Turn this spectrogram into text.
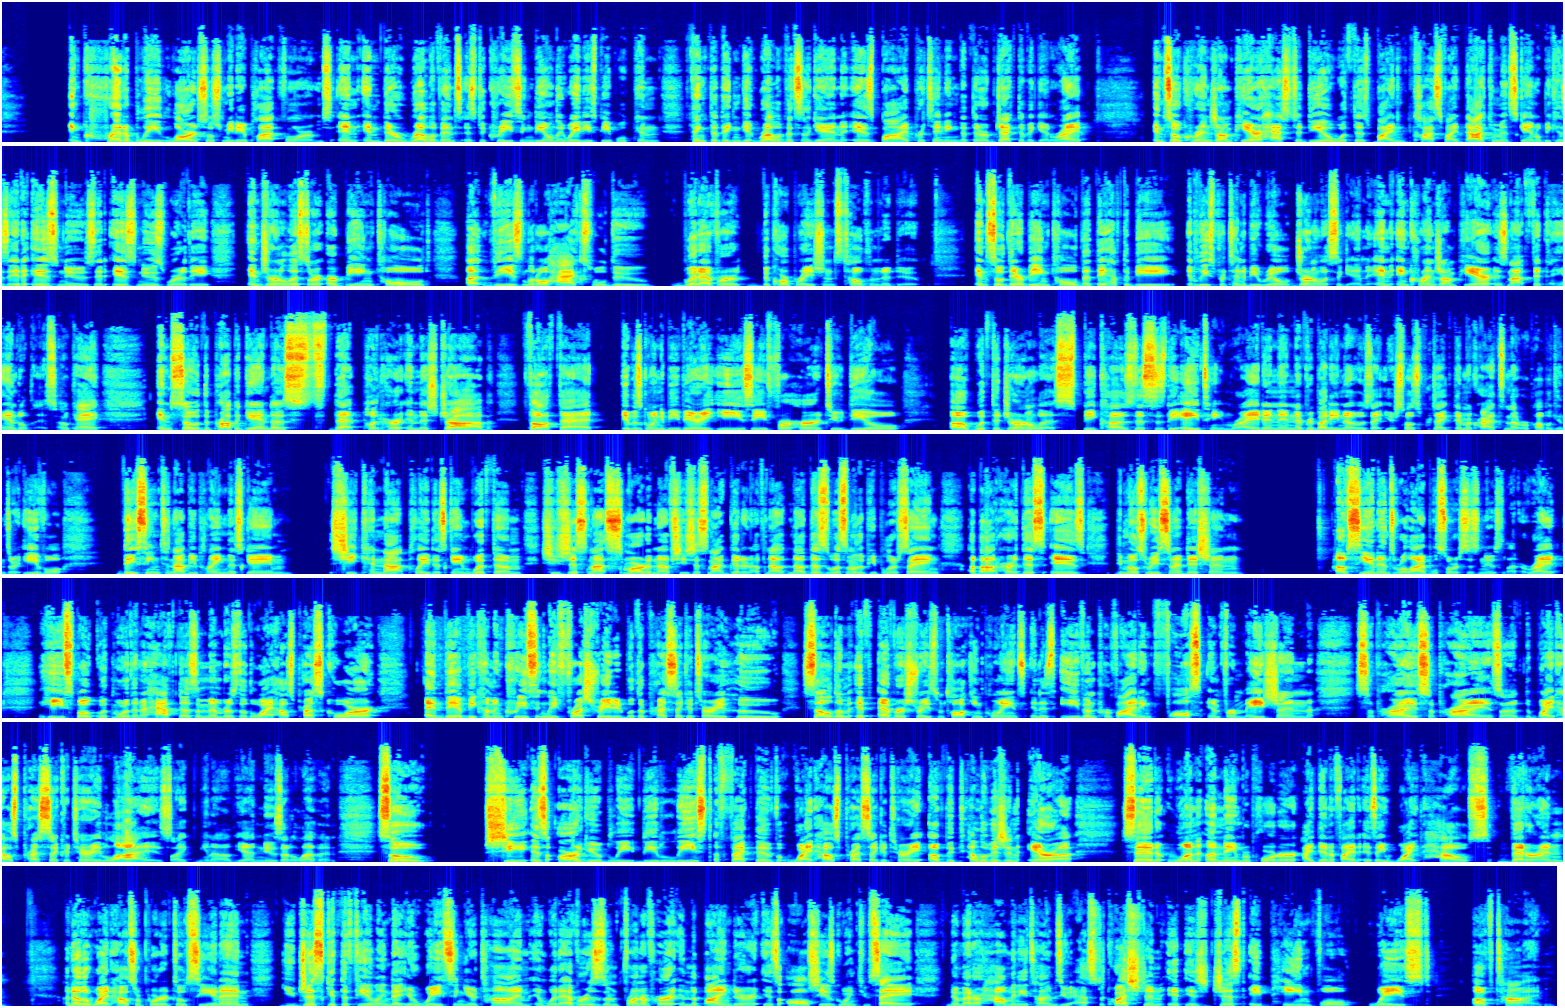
incredibly large social media platforms and and their relevance is decreasing the only way these people can think that they can get relevance again is by pretending that they're objective again right and so Karine Jean Pierre has to deal with this Biden classified document scandal because it is news, it is newsworthy, and journalists are, are being told uh, these little hacks will do whatever the corporations tell them to do. And so they're being told that they have to be, at least pretend to be real journalists again. And, and Karine Jean Pierre is not fit to handle this, okay? And so the propagandists that put her in this job thought that it was going to be very easy for her to deal uh, with the journalists because this is the A team, right? And and everybody knows that you're supposed to protect Democrats and that Republicans are evil. They seem to not be playing this game. She cannot play this game with them. She's just not smart enough. She's just not good enough. Now, now this is what some of the people are saying about her. This is the most recent edition of CNN's Reliable Sources newsletter, right? He spoke with more than a half dozen members of the White House press corps and they have become increasingly frustrated with a press secretary who seldom, if ever, strays from talking points and is even providing false information. Surprise, surprise. Uh, the White House press secretary lies. Like, you know, yeah, news at 11. So she is arguably the least effective White House press secretary of the television era, said one unnamed reporter identified as a White House veteran. Another White House reporter told CNN, You just get the feeling that you're wasting your time, and whatever is in front of her in the binder is all she is going to say, no matter how many times you ask the question. It is just a painful waste of time.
